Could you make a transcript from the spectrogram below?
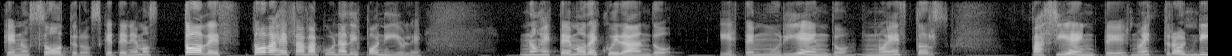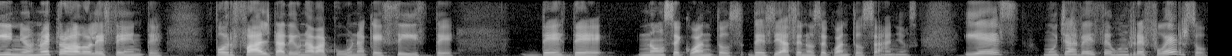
que nosotros, que tenemos todas, todas esas vacunas disponibles, nos estemos descuidando y estén muriendo nuestros pacientes, nuestros niños, nuestros adolescentes, por falta de una vacuna que existe desde no sé cuántos, desde hace no sé cuántos años. Y es muchas veces un refuerzo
